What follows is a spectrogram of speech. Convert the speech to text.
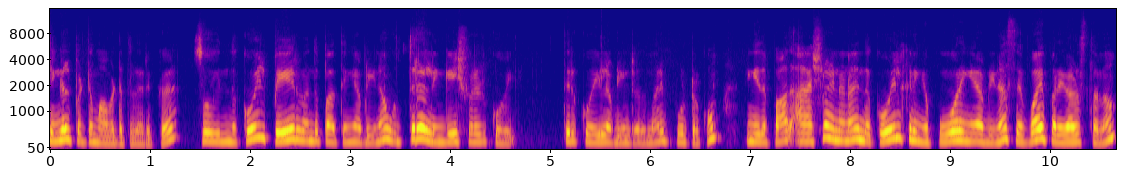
செங்கல்பட்டு மாவட்டத்தில் இருக்கு. ஸோ இந்த கோயில் பேர் வந்து பார்த்தீங்க அப்படின்னா உத்திரலிங்கேஸ்வரர் கோவில். திருக்கோயில் அப்படின்றது மாதிரி போட்டிருக்கோம். நீங்கள் இதை பா ஆக்சுவலாக என்னென்னா இந்த கோயிலுக்கு நீங்கள் போகிறீங்க அப்படின்னா செவ்வாய் பரிகார ஸ்தலம்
